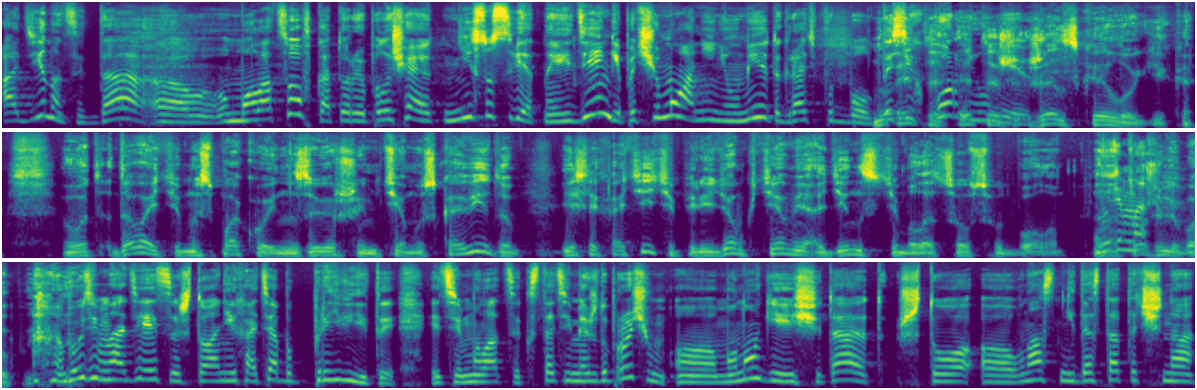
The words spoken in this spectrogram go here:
11 да, э, молодцов, которые получают несусветные деньги, почему они не умеют играть в футбол? Но До это, сих пор не это умеют. же женская логика. Вот давайте мы спокойно завершим тему с ковидом. Если хотите, перейдем к теме 11 молодцов с футболом. Она Будем тоже на- любопытна. Будем надеяться, что они хотя бы привиты, эти молодцы. Кстати, между прочим, э, многие считают, что э, у нас недостаточно,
